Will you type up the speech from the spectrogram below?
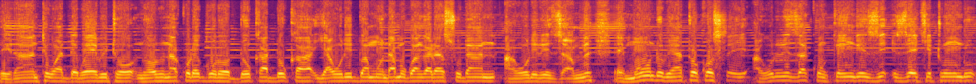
era nti wadde bwe bito n'olunaku lweggolo dduka yawuliddwa munda mu ggwanga lya sudan awuliriza emundu byatokose awuliriza ku nkengezi z'ekitundu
